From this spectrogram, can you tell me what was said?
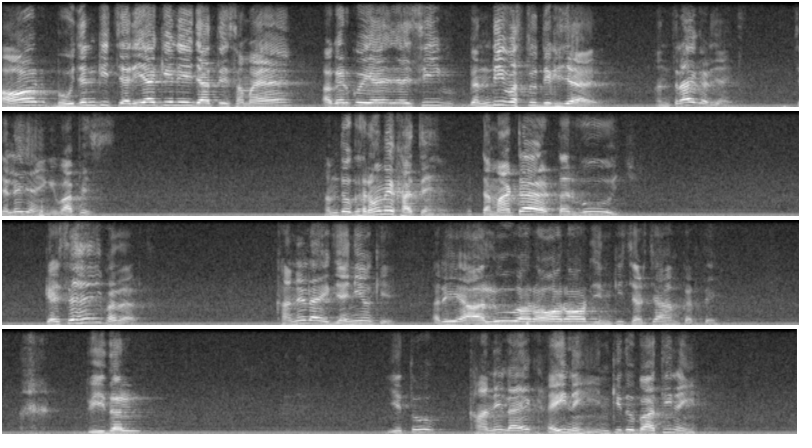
और भोजन की चर्या के लिए जाते समय अगर कोई ऐसी गंदी वस्तु दिख जाए, अंतराय कर जाएँगे, चले जाएँगे वापस। हम तो घरों में खाते हैं, टमाटर, तरबूज कैसे हैं ये पदार्थ? खाने लायक जैनियों के। अरे आलू और और और जिनकी चर्चा हम करते हैं। द्विदल। ये तो खाने लायक है ही नहीं, इनकी तो बात ही नहीं है।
